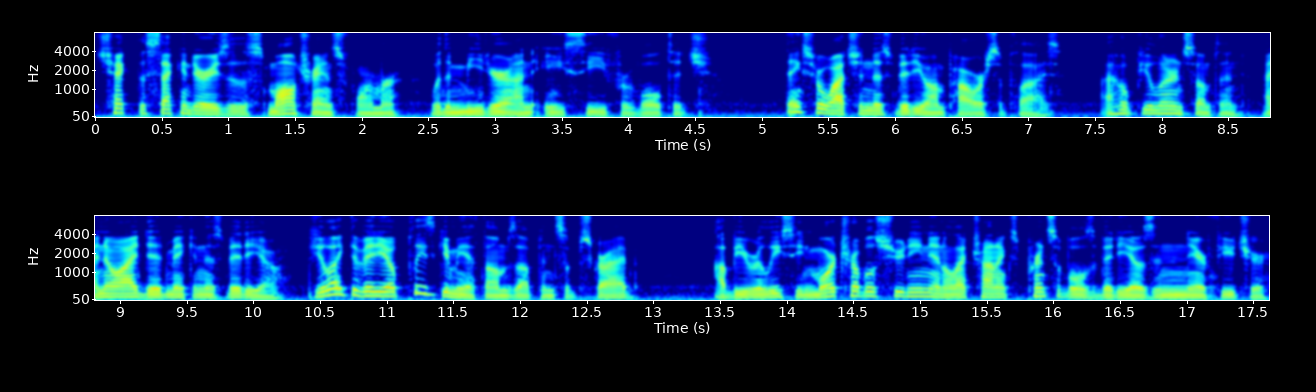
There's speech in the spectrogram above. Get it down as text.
check the secondaries of the small transformer with a meter on AC for voltage. Thanks for watching this video on power supplies. I hope you learned something. I know I did making this video. If you liked the video, please give me a thumbs up and subscribe. I'll be releasing more troubleshooting and electronics principles videos in the near future.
